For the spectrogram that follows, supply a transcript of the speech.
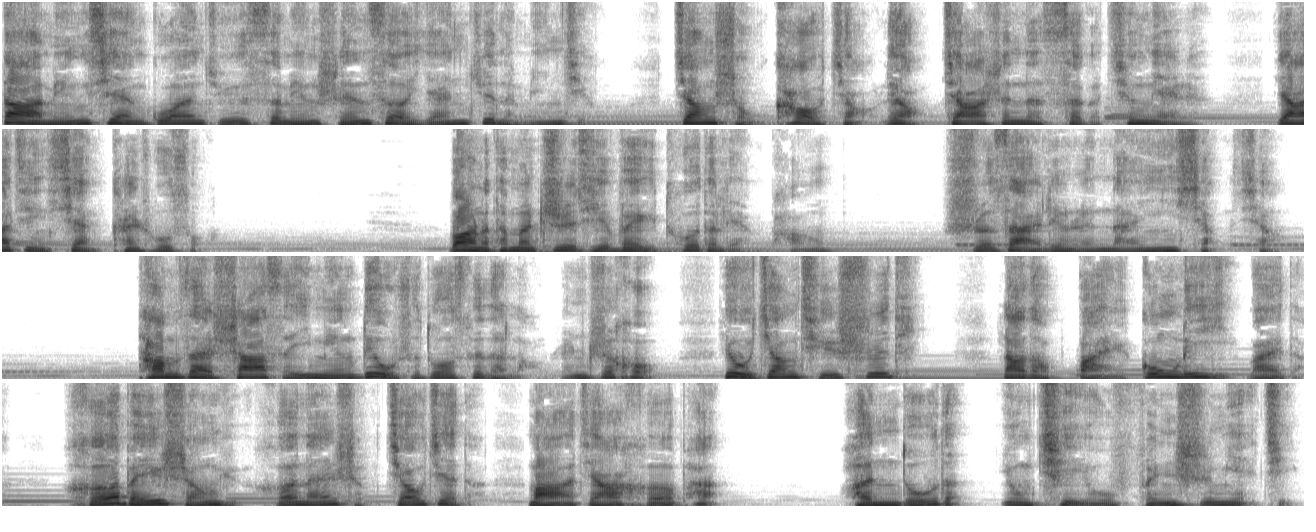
大名县公安局四名神色严峻的民警将手铐脚镣加身的四个青年人押进县看守所。望着他们稚气未脱的脸庞，实在令人难以想象。他们在杀死一名六十多岁的老人之后，又将其尸体拉到百公里以外的河北省与河南省交界的马甲河畔，狠毒地用汽油焚尸灭迹。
